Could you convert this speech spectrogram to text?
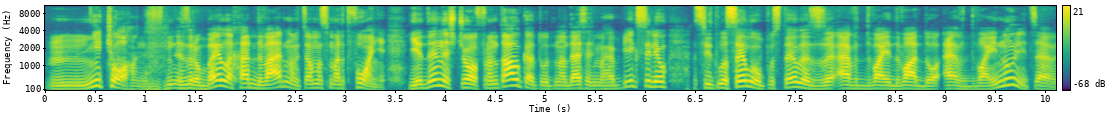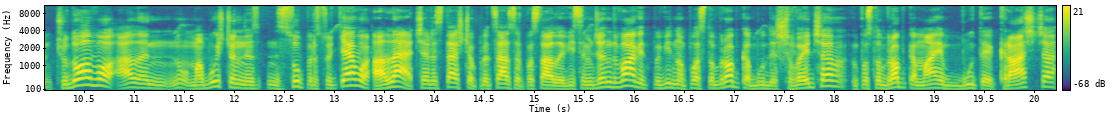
нічого не, зробила хардверно в цьому смартфоні. Єдине, що фронталка тут на 10 мегапікселів, світлосилу опустили з f2.2 до f2.0, і це чудово, але ну, мабуть, що не, не супер суттєво. Але через те, що процесор поставили 8 Gen 2, відповідно, постобробка буде швидша, постобробка має бути краща,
